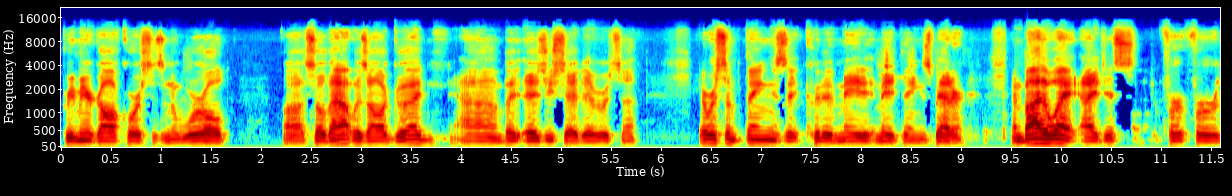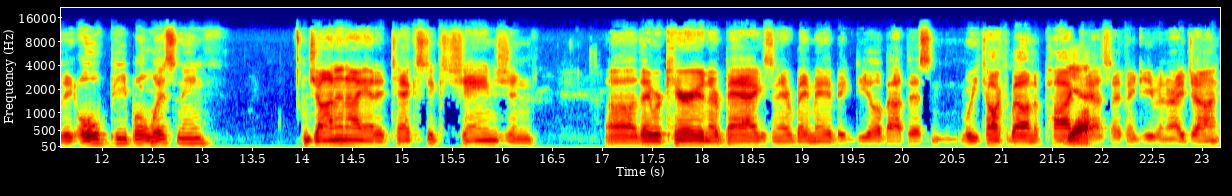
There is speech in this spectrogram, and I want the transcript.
premier golf courses in the world. Uh, so that was all good. Uh, but as you said, there was there were some things that could have made made things better. And by the way, I just for for the old people listening, John and I had a text exchange, and uh, they were carrying their bags, and everybody made a big deal about this. And we talked about on the podcast, yeah. I think, even right, John.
